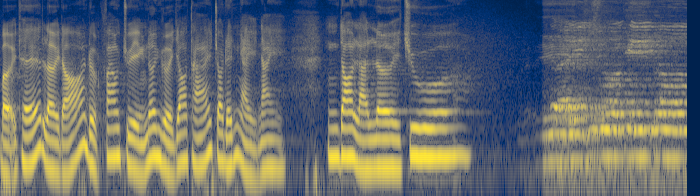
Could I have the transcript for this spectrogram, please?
Bởi thế lời đó được phao truyền nơi người Do Thái cho đến ngày nay. Đó là lời Chúa. lời Chúa Kitô,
